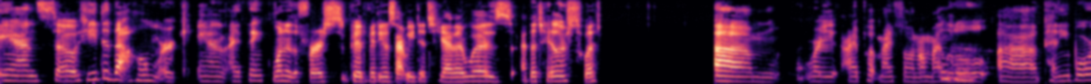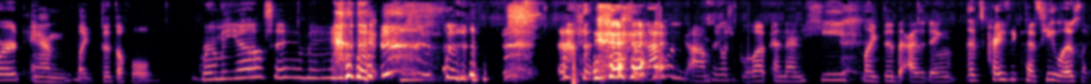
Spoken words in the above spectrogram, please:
and so he did that homework. And I think one of the first good videos that we did together was the Taylor Swift, um, where I put my phone on my mm-hmm. little uh, penny board and like did the whole Romeo say me. so that one um, pretty much blew up, and then he like did the editing. It's crazy because he lives like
